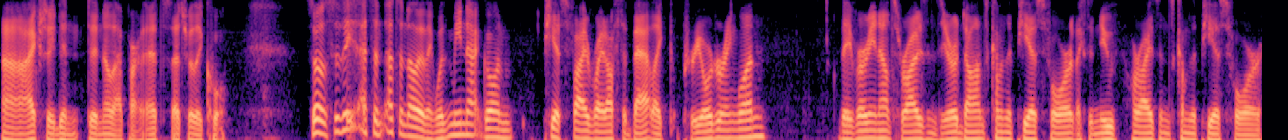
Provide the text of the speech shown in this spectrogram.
Uh, I actually didn't didn't know that part. That's that's really cool. So so they, that's an, that's another thing with me not going PS5 right off the bat, like pre-ordering one. They've already announced Horizon Zero Dawn's coming to PS4, like the new Horizons coming to PS4,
